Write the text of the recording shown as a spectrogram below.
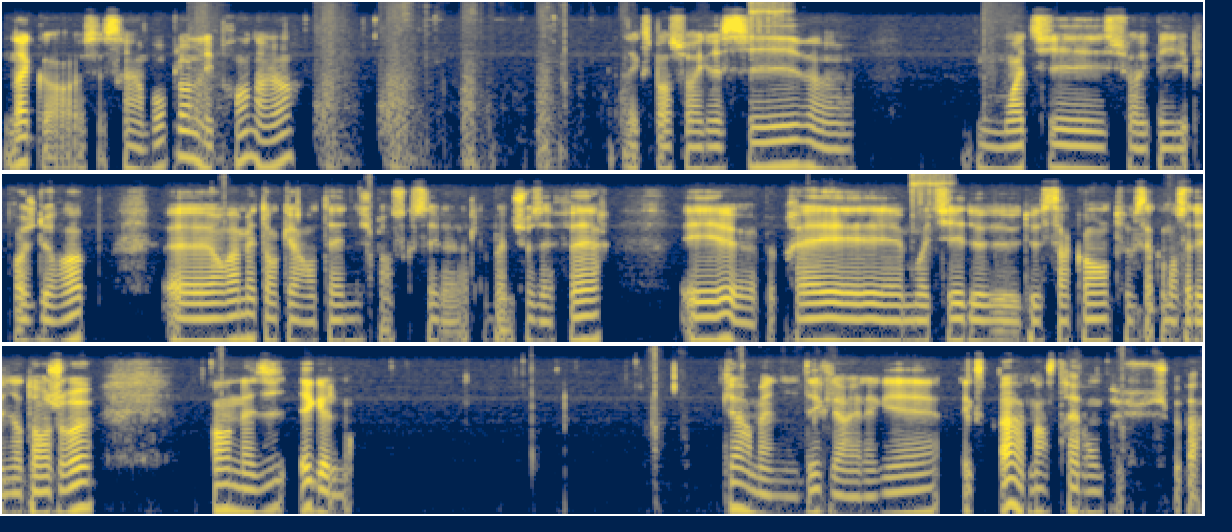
D'accord, ce serait un bon plan de les prendre alors. Expansion agressive, euh, moitié sur les pays les plus proches d'Europe. Euh, on va mettre en quarantaine, je pense que c'est la, bonne chose à faire. Et euh, à peu près moitié de, 50 où ça commence à devenir dangereux. En Asie également. Carmanie, déclarer la guerre. ah mince, trêve rompue, je peux pas.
